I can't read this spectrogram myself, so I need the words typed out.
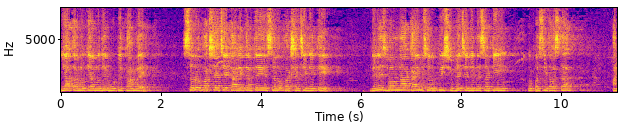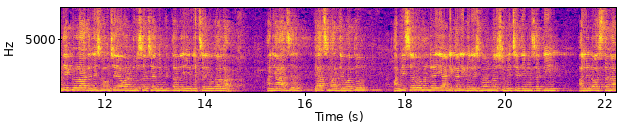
या तालुक्यामध्ये मोठं काम आहे. सर्व पक्षाचे कार्यकर्ते सर्व पक्षाचे नेते गणेश भाऊंना कायमस्वरूपी शुभेच्छा देण्यासाठी उपस्थित असतात. अनेक वेळा गणेश भाऊंच्या या वाढदिवसाच्या निमित्तानं येण्याचा योग आला आणि आज त्याच माध्यमातून आम्ही सर्व मंडळी या ठिकाणी गणेश भाऊंना शुभेच्छा देण्यासाठी आलेलो असताना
